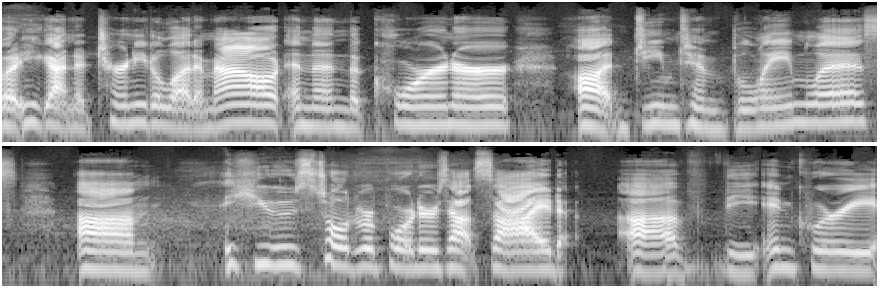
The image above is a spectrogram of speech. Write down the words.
but he got an attorney to let him out, and then the coroner uh, deemed him blameless. Um, Hughes told reporters outside of the inquiry,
